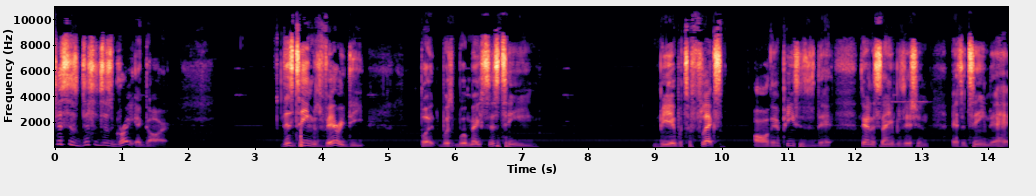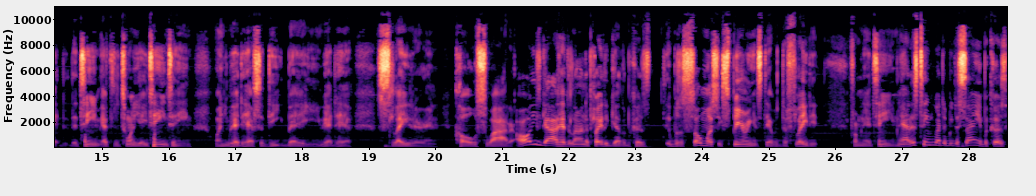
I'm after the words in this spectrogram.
This is this is just great at guard. This team is very deep, but what, what makes this team be able to flex all their pieces is that they're in the same position as the team that had the team after the 2018 team when you had to have Saddiq Bey, you had to have Slater and Cole Swider. All these guys had to learn to play together because it was so much experience that was deflated from their team. Now this team's going to be the same because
